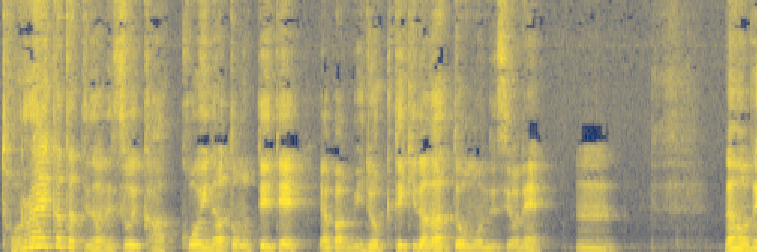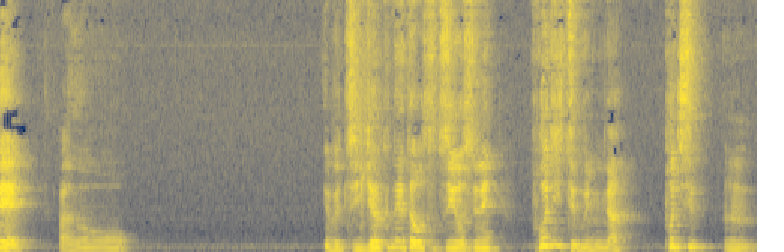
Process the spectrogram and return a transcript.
捉え方っていうのはねすごいかっこいいなと思っていてやっぱ魅力的だなって思うんですよね。うん。なのであのやっぱ自虐ネタを卒業してねポジティブになポジ,、うん、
